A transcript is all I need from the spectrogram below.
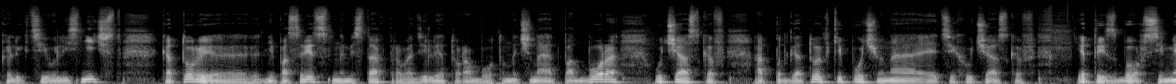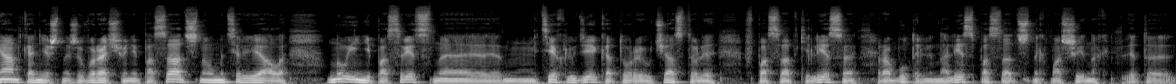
коллективы лесничеств, которые непосредственно на местах проводили эту работу, начиная от подбора участков, от подготовки почвы на этих участках, это и сбор семян, конечно же, выращивание посадочного материала, ну и непосредственно тех людей, которые участвовали в посадке леса, работали на лесопосадочных машинах. Это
